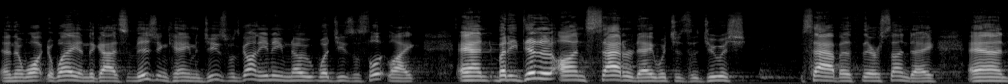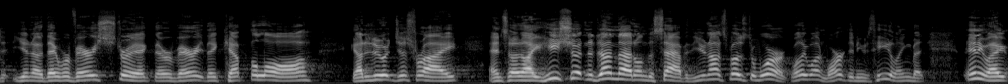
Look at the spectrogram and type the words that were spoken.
and then walked away and the guy's vision came and jesus was gone he didn't even know what jesus looked like and but he did it on saturday which is the jewish sabbath their sunday and you know they were very strict they were very they kept the law got to do it just right and so like he shouldn't have done that on the sabbath you're not supposed to work well he wasn't working he was healing but anyway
